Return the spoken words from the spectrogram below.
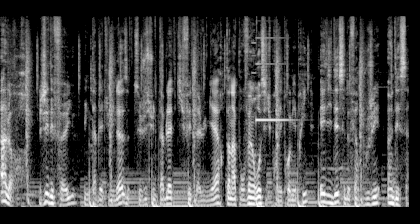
Alors, j'ai des feuilles, une tablette lumineuse, c'est juste une tablette qui fait de la lumière, t'en as pour 20 euros si tu prends les premiers prix, et l'idée c'est de faire bouger un dessin.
